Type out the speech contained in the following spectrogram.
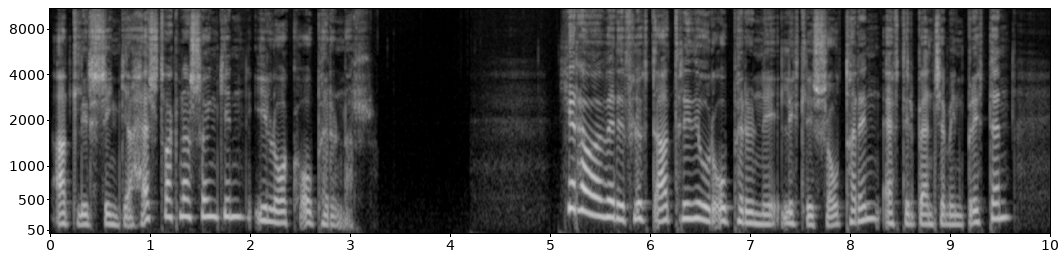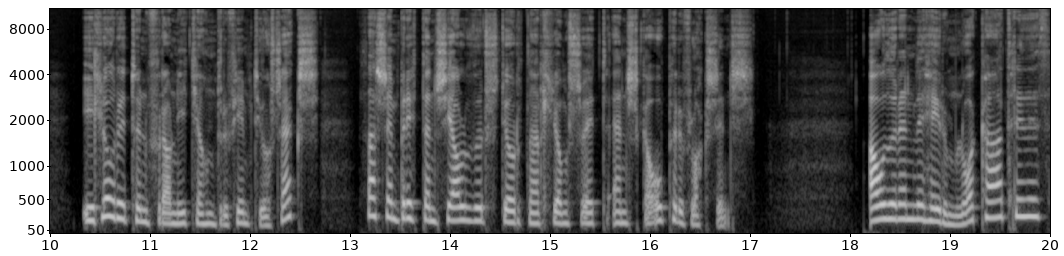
Allir syngja hestvagnasöngin í lok óperunar. Hér hafa verið flutt atriði úr óperunni Littli sótarinn eftir Benjamin Britten í hljóritun frá 1956 þar sem Britten sjálfur stjórnar hljómsveit enska óperuflokksins. Áður en við heyrum lokaatriðið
